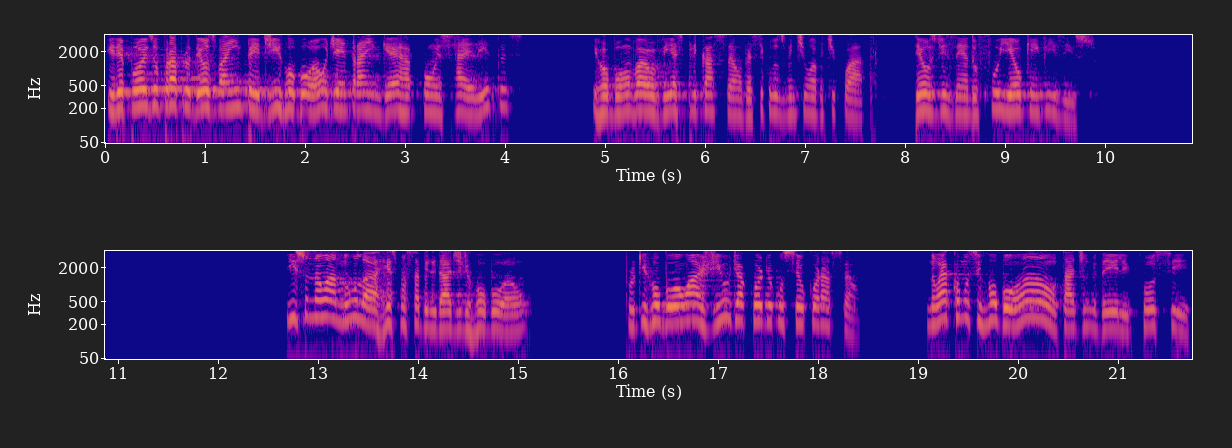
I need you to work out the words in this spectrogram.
E depois o próprio Deus vai impedir Roboão de entrar em guerra com os israelitas. E Roboão vai ouvir a explicação, versículos 21 a 24. Deus dizendo: Fui eu quem fiz isso. Isso não anula a responsabilidade de Roboão, porque Roboão agiu de acordo com seu coração. Não é como se Roboão, tadinho dele, fosse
